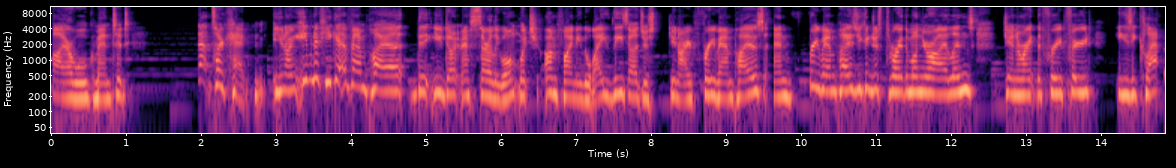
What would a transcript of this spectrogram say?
Bio-Augmented. That's okay. You know, even if you get a vampire that you don't necessarily want, which I'm fine either way, these are just, you know, free vampires. And free vampires, you can just throw them on your islands, generate the free food, easy clap.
